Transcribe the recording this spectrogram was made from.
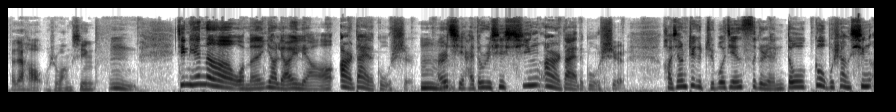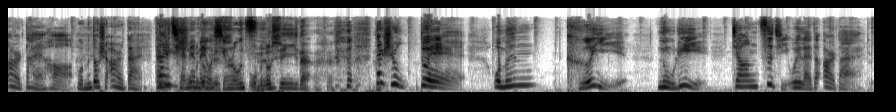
大家好，我是王鑫。嗯，今天呢，我们要聊一聊二代的故事，嗯而且还都是一些新二代的故事。好像这个直播间四个人都够不上星二代哈，我们都是二代，但是前面没有形容词。我们都新一代。但是对我们可以努力将自己未来的二代对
